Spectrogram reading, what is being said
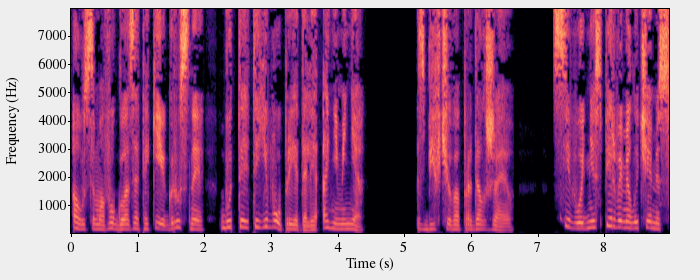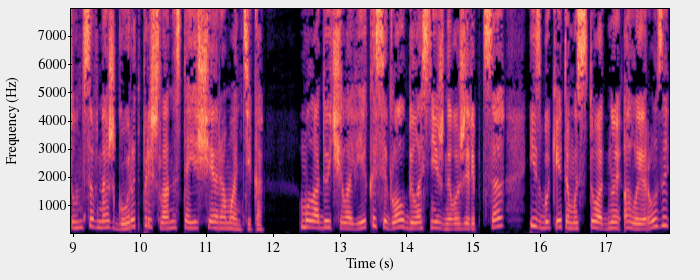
а у самого глаза такие грустные, будто это его предали, а не меня. Сбивчиво продолжаю. Сегодня с первыми лучами солнца в наш город пришла настоящая романтика. Молодой человек оседлал белоснежного жеребца и с букетом из 101 алой розы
